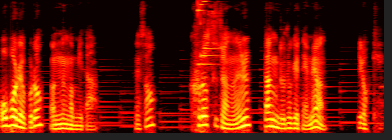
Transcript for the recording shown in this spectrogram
오버랩으로 넣는 겁니다. 그래서 크로스 전환을 딱 누르게 되면 이렇게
